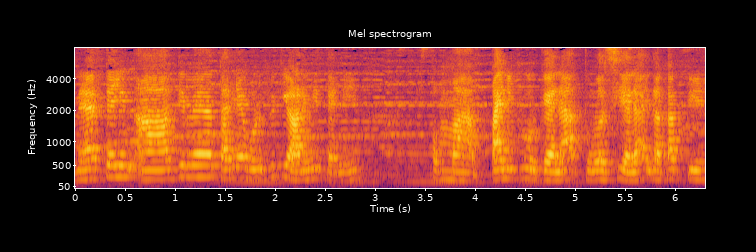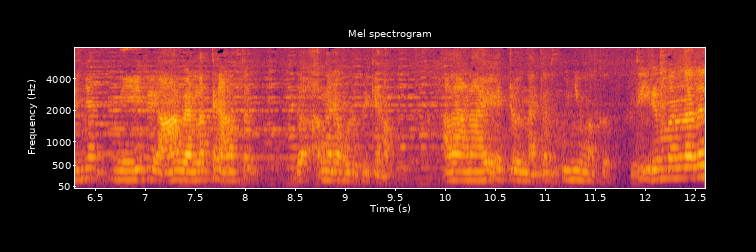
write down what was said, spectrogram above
നേരത്തെയും ആദ്യമേ തന്നെ കുളിപ്പിക്കുകയാണെങ്കിൽ തന്നെയും പനിക്കൂർക്കയില തുളസി ഇല ഇതൊക്കെ പിഴിഞ്ഞ് നീര് ആ വെള്ളത്തിനകത്ത് ഇത് അങ്ങനെ കുളിപ്പിക്കണം. അതാണ് ഏറ്റവും നല്ലത് കുഞ്ഞുങ്ങൾക്ക്. തിരുമുന്നത്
